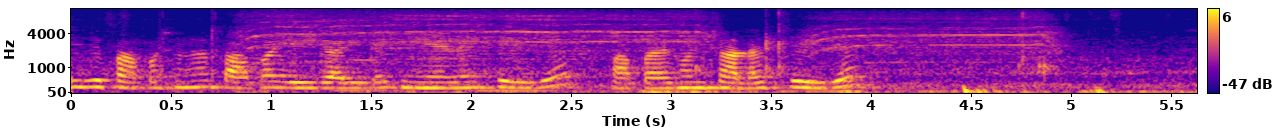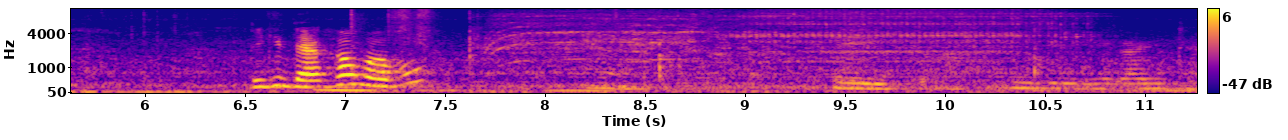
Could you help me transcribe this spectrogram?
এই যে পাপা সোনার পাপা এই গাড়িটা কিনে এনেছে এই যে পাপা এখন চালাচ্ছে এই যে। দেখি দেখাও বাবু। হ্যাঁ, এই তো এই যে গাড়িটা।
